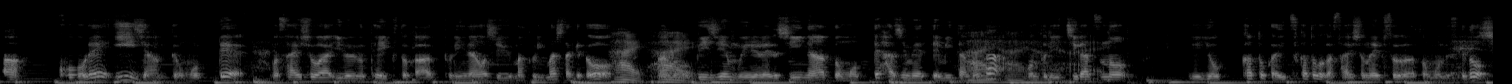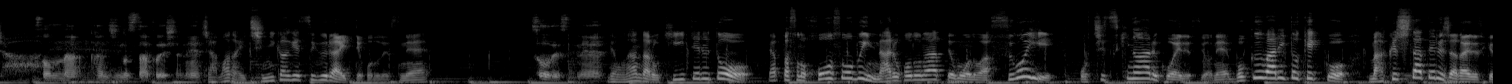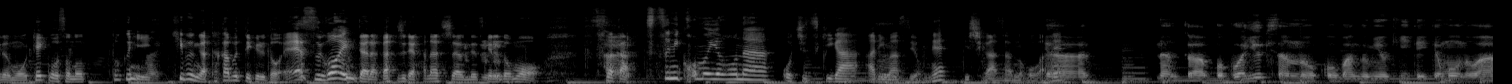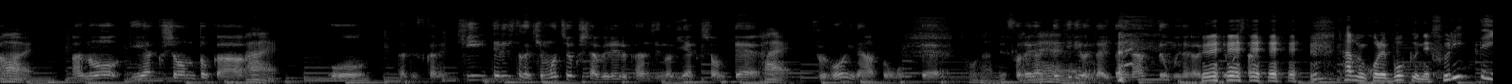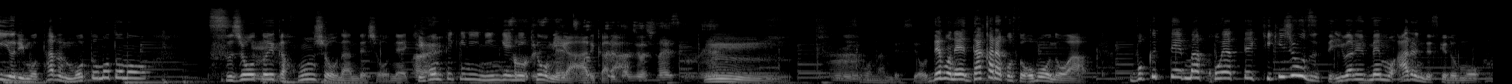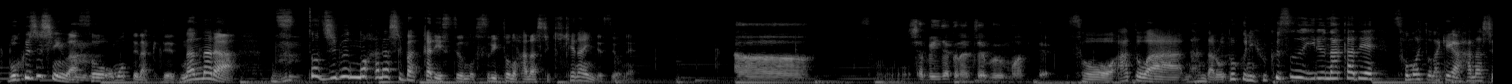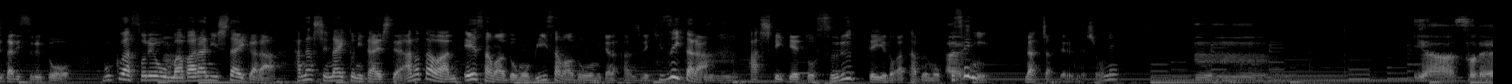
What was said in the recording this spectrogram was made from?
あ、これいいじゃんって思って、まあ、最初はいろいろテイクとか取り直しまくりましたけど、はいあのはい。BGM も入れられるしいいなと思って始めてみたのが本当に1月の4日とか5日とかが最初のエピソードだと思うんですけどそんな感じのスタートでしたねじゃあまだ1、2ヶ月ぐらいってことですね。そうですねでもなんだろう、聞いてると、やっぱその放送部員なるほどなって思うのは、すごい落ち着きのある声ですよね。僕割と結構、まくし立てるじゃないですけども、結構その、特にはい気分が高ぶってくると、えー、すごいみたいな感じで話しちゃうんですけれども、なんかはい、包み込むような落ち着きがありますよね。石川さんの方はいね。なんか僕はゆうきさんのこう番組を聞いていて思うのは、はい。あのリアクションとか、はい。こうなんですかね聞いてる人が気持ちよく喋れる感じのリアクションってはい。すごいなと思ってそうなんですね。れができるようになりたいなって思いながら聞いてました。多分これ僕ね、振りっていうよりも多分元々の素性というか本性なんでしょうね。はい基本的に人間に興味があるから。はしないですうもんね。ん。うんそうなんですよ。でもね、だからこそ思うのは、僕ってまあこうやって聞き上手って言われる面もあるんですけども、僕自身はそう思ってなくて、なんならずっと自分の話ばっかりする人の話聞けないんですよね。あそうあ、。喋りたくなっちゃう部分もあって。そう。あとは、なんだろう、特に複数いる中で、その人だけが話してたりすると、僕はそれをまばらにしたいから、話してない人に対して、あなたは A さんはどうも、B さんはどうもみたいな感じで気づいたら、うんファシリテートするっていうのが多分もう癖になっちゃってるんでしょうね。うんうんいやーそれ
